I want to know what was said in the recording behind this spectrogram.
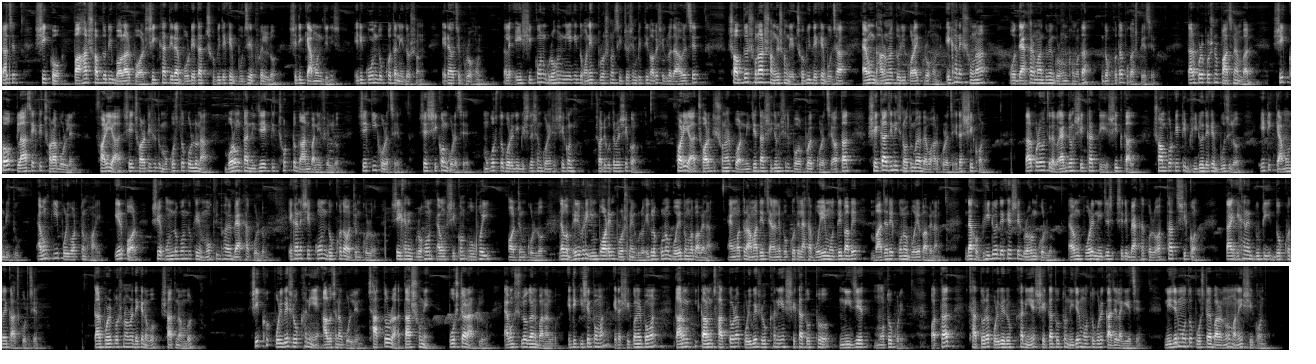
চালছে, শিক্ষক পাহাড় শব্দটি বলার পর শিক্ষার্থীরা বোর্ডে তার ছবি দেখে বুঝে ফেলল সেটি কেমন জিনিস, এটি কোন দক্ষতা নিদর্শন, এটা হচ্ছে গ্রহণ। তাহলে এই শিকন গ্রহণ নিয়ে কিন্তু অনেক প্রশ্ন সিচুয়েশন ভিত্তিক হবে, সেগুলো দেওয়া হয়েছে। শব্দ শোনার সঙ্গে সঙ্গে ছবি দেখে বোঝা এবং ধারণা তৈরি করাই গ্রহণ। এখানে শোনা ও দেখার মাধ্যমে গ্রহণ ক্ষমতা, দক্ষতা প্রকাশ পেয়েছে। তারপরে প্রশ্ন পাঁচ নাম্বার, শিক্ষক ক্লাসে একটি ছড়া বললেন। ফারিয়া সেই ছড়াটি শুধু মুখস্থ করল না, বরং তা নিজে একটি ছোট্ট গান বানিয়ে ফেলল। সে কি করেছে? সে শিকন করেছে। মুখস্থ করেনি, বিশ্লেষণ করে সে শিকন, সঠিক উত্তর শিকন। ফরিয়া ছড়াটি শোনার পর নিজে তার সৃজনশীল প্রয়োগ করেছে, অর্থাৎ শেখা জিনিস নতুনভাবে ব্যবহার করেছে, এটা শিখন তারপরে হচ্ছে দেখো, একজন শিক্ষার্থী শীতকাল সম্পর্কে একটি ভিডিও দেখে বুঝলো এটি কেমন ঋতু এবং কী পরিবর্তন হয়। এরপর সে অন্য বন্ধুকে মৌখিকভাবে ব্যাখ্যা করল। এখানে সে কোন দক্ষতা অর্জন করল? সে এখানে গ্রহণ এবং শিক্ষণ উভয়ই অর্জন করল। দেখো ভেরি ভেরি ইম্পর্টেন্ট প্রশ্ন এগুলো। এগুলো কোনো বইয়ে তোমরা পাবে না। একমাত্র আমাদের চ্যানেলের পক্ষ হতে লেখা বইয়ের মধ্যেই পাবে, বাজারে কোনো বইয়ে পাবে না। দেখো, ভিডিও দেখে সে গ্রহণ করল এবং পরে নিজে সেটি ব্যাখ্যা করল, অর্থাৎ শিকন তাই এখানে দুটি দক্ষতায় কাজ করছে। তারপরের প্রশ্ন আমরা দেখে নেব, সাত নম্বর। শিক্ষক পরিবেশ রক্ষা নিয়ে আলোচনা করলেন। ছাত্ররা তা শুনে পোস্টার আঁকলো এবং স্লোগান বানালো। এটি কিসের প্রমাণ? এটা শিকনের প্রমাণ। কারণ কি? কারণ ছাত্ররা পরিবেশ রক্ষা নিয়ে শেখা তথ্য নিজের মতো করে। অর্থাৎ ছাত্ররা পরিবেশ রক্ষা নিয়ে শেখা তথ্য নিজের মতো করে কাজে লাগিয়েছে। নিজের মতো পোস্টার বানানো মানেই শিখন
